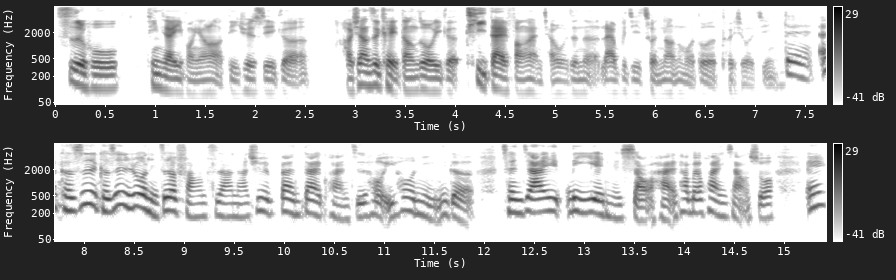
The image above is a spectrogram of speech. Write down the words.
似乎听起来以房养老的确是一个。好像是可以当做一个替代方案，假如真的来不及存到那么多的退休金。对，呃，可是可是，如果你这个房子啊拿去办贷款之后，以后你那个成家立业，你的小孩他会幻想说，哎，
